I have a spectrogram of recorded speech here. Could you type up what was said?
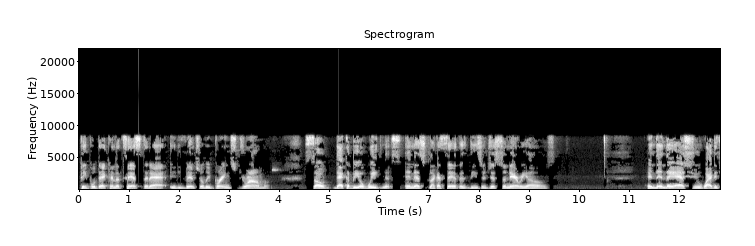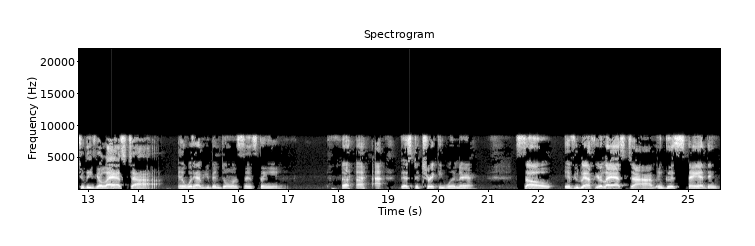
people that can attest to that. It eventually brings drama. So that could be a weakness. And that's, like I said, th- these are just scenarios. And then they ask you, why did you leave your last job? And what have you been doing since then? that's the tricky one there. So if you left your last job in good standing,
